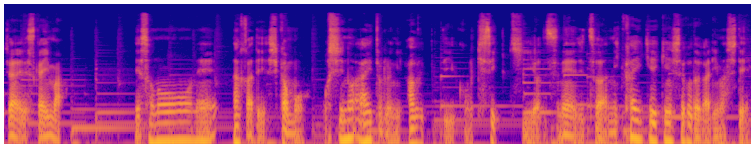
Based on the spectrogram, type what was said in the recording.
じゃないですか、今。で、そのね、中で、しかも、推しのアイドルに会うっていう、この奇跡をですね、実は2回経験したことがありまして、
